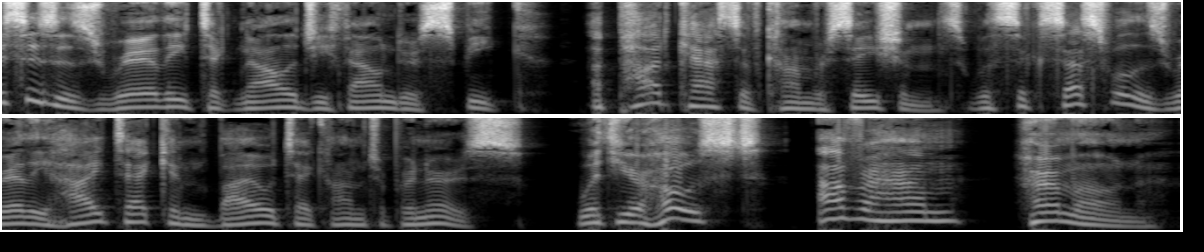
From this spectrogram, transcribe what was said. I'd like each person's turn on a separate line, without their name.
This is Israeli Technology Founders Speak, a podcast of conversations with successful Israeli high tech and biotech entrepreneurs. With your host, Avraham Hermon.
